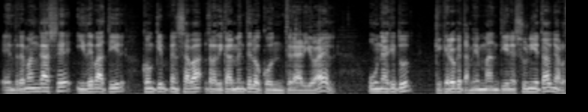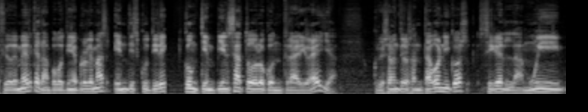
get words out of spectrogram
en remangarse y debatir con quien pensaba radicalmente lo contrario a él. Una actitud que creo que también mantiene su nieta, doña Rocío de Mer, que tampoco tiene problemas en discutir con quien piensa todo lo contrario a ella. Curiosamente los antagónicos siguen la muy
